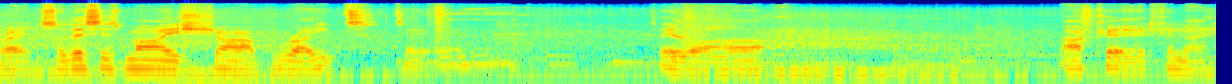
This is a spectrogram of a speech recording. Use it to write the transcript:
Right, so this is my sharp right. Tell, you what, I could, couldn't I?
